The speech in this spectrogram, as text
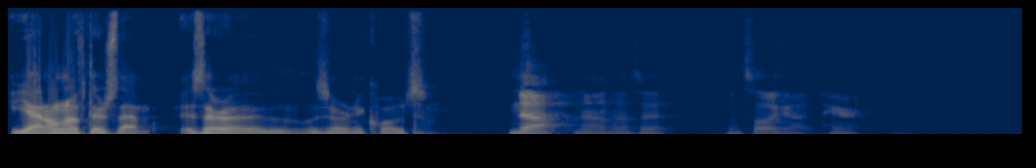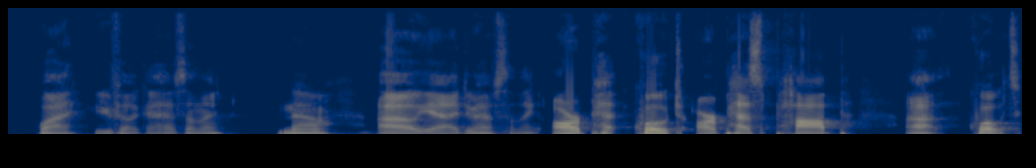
yeah, I don't know if there's that. Is there a? Is there any quotes? No, no, that's it. That's all I got here. Why? You feel like I have something? No. Oh yeah, I do have something. Our pet quote, our pest pop uh quote,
